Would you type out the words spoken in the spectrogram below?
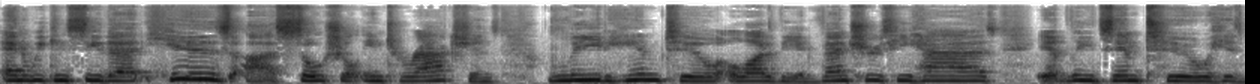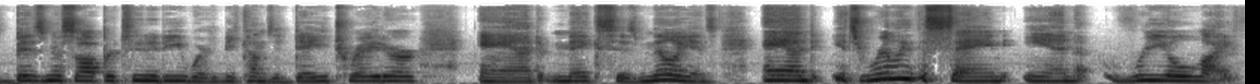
And we can see that his uh, social interactions lead him to a lot of the adventures he has. It leads him to his business opportunity where he becomes a day trader and makes his millions. And it's really the same in real life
